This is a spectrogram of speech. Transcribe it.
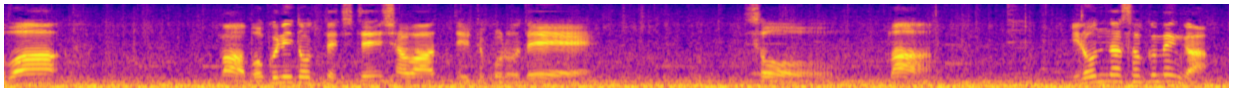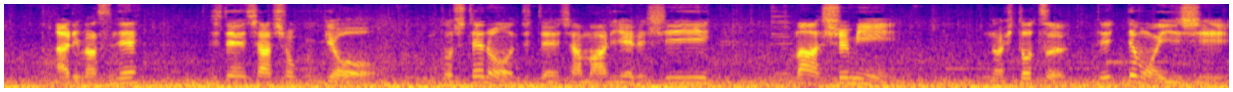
日はまあ僕にとって自転車はっていうところでそうまあいろんな側面がありますね。自転車職業としての自転車もありえるしまあ趣味の一つって言ってもいいし。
